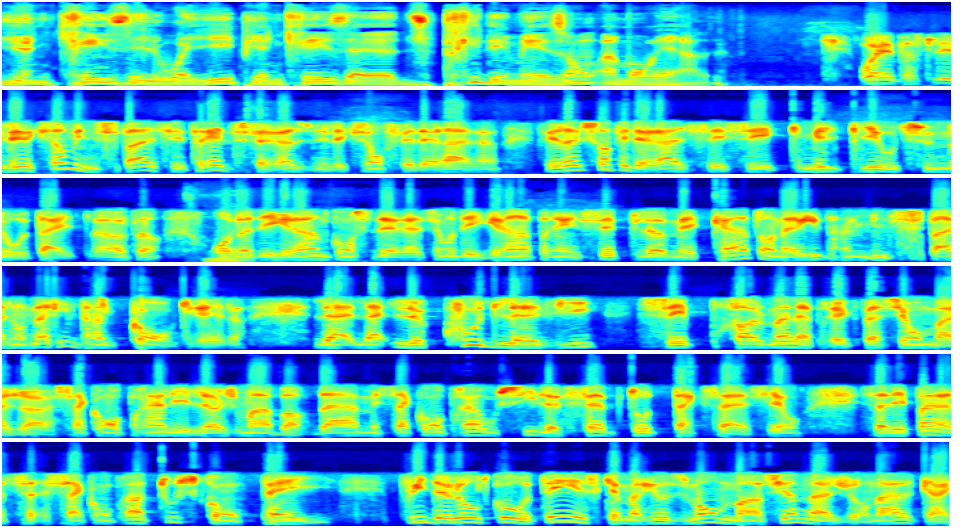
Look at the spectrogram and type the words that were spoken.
y a une crise des loyers, puis il y a une crise euh, du prix des maisons à Montréal. Oui, parce que l'élection municipale, c'est très différent d'une élection fédérale. Hein. L'élection fédérale, c'est, mille pieds au-dessus de nos têtes. Là. On, a des grandes considérations, des grands principes, là, mais quand on arrive dans le municipal, on arrive dans le concret. Là. La- la- le coût de la vie, c'est probablement la préoccupation majeure. Ça comprend les logements abordables, mais ça comprend aussi le faible taux de taxation. Ça dépend, ça, ça comprend tout ce qu'on paye. Puis de l'autre côté, ce que Mario Dumont mentionne dans le journal quand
